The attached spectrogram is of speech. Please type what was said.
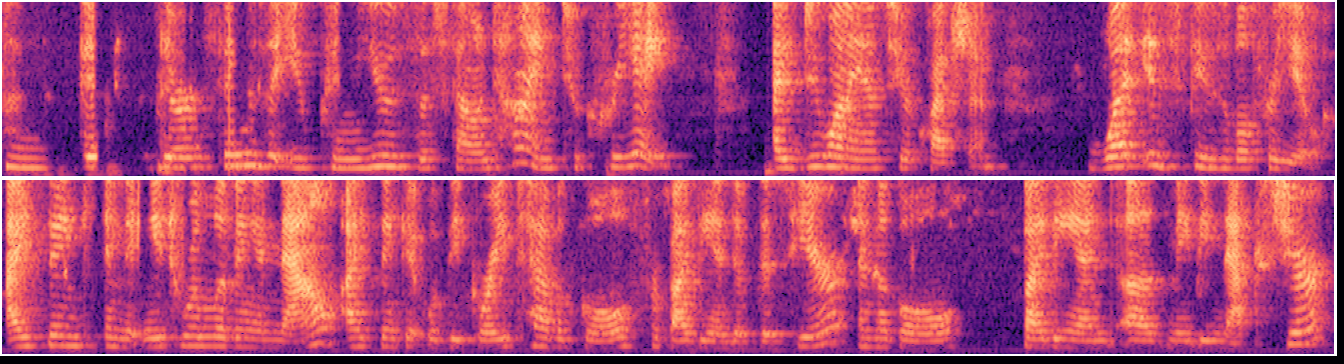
Mm. There, there are things that you can use this found time to create. I do want to answer your question. What is feasible for you? I think in the age we're living in now, I think it would be great to have a goal for by the end of this year and a goal by the end of maybe next year.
